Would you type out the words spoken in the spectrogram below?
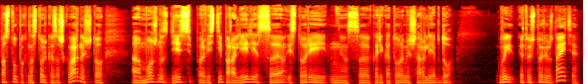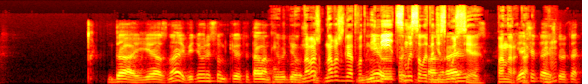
поступок настолько зашкварный, что можно здесь провести параллели с историей, с карикатурами Шарли Эбдо. Вы эту историю знаете? Да, я знаю, видеорисунки этой талантливой девушки. На ваш, на ваш взгляд, вот Мне имеет смысл эта дискуссия? Понрав... Я так. считаю, угу. что это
